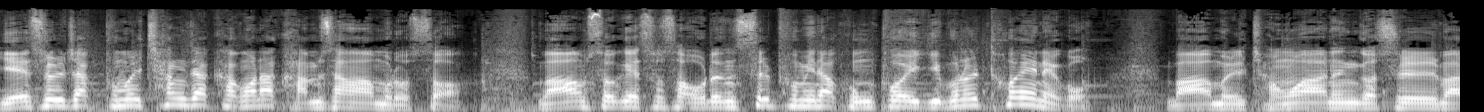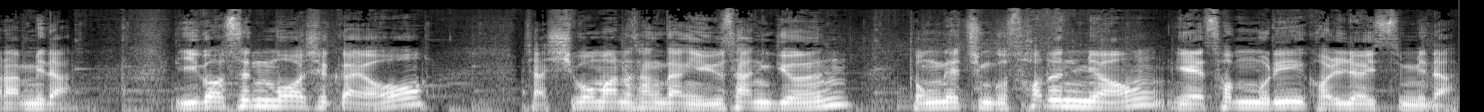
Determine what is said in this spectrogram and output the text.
예술 작품을 창작하거나 감상함으로써 마음속에 솟아오른 슬픔이나 공포의 기분을 토해내고 마음을 정화하는 것을 말합니다. 이것은 무엇일까요? 자, 15만원 상당의 유산균, 동네 친구 30명의 선물이 걸려 있습니다.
